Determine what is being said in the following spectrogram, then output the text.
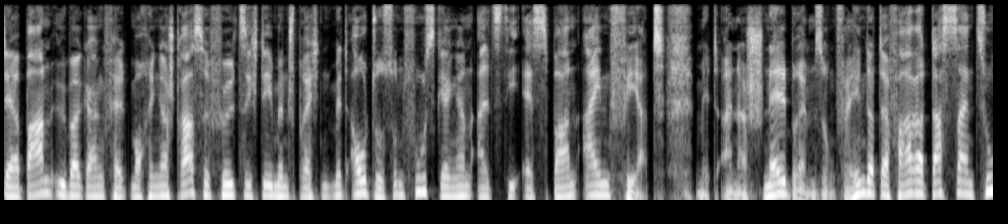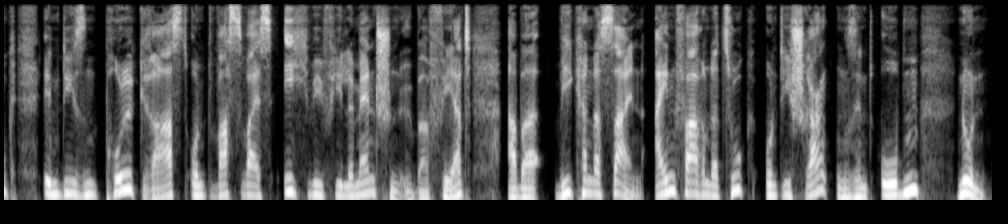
Der Bahnübergang Feldmochinger Straße füllt sich dementsprechend mit Autos und Fußgängern, als die S-Bahn einfährt. Mit einer Schnellbremsung verhindert der Fahrer, dass sein Zug in diesen Pulk rast und was weiß ich, wie viele Menschen überfährt. Aber wie kann das sein? Einfahrender Zug und die Schranken sind oben. Nun,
